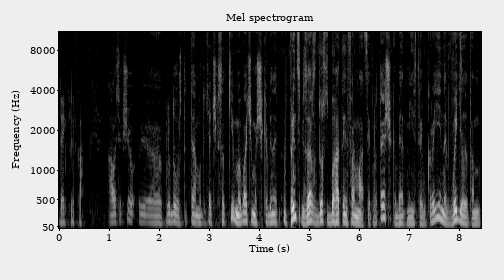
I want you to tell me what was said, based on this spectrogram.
декілька. А ось якщо е, продовжити тему дитячих садків, ми бачимо, що кабінет в принципі зараз досить багато інформації про те, що кабінет міністрів України виділив там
